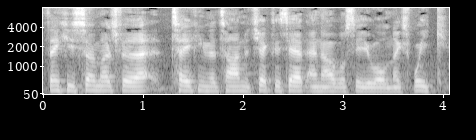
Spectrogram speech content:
Thank you so much for taking the time to check this out, and I will see you all next week.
